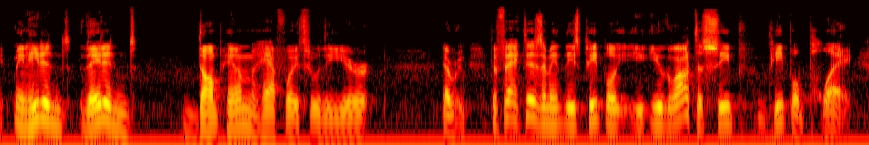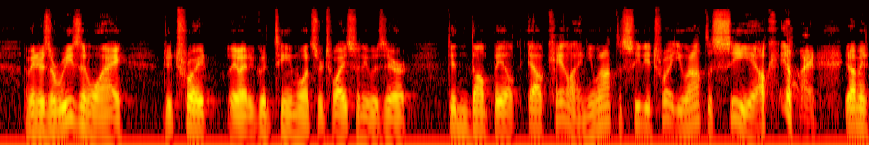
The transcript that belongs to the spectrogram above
I mean, he didn't. They didn't dump him halfway through the year. Every, the fact is, I mean, these people. You, you go out to see p- people play. I mean, there's a reason why Detroit. They had a good team once or twice when he was there. Didn't dump Al, Al Kaline. You went out to see Detroit. You went out to see Al Kaline. You know, what I mean,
